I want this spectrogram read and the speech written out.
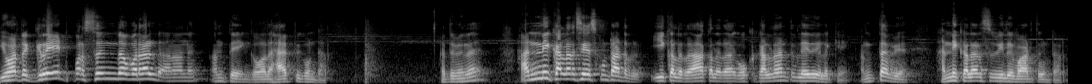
you are the great person in the world అన్నాను. అంతే ఇంకా వాళ్ళు హ్యాపీగా ఉంటారు. అర్థమైందా? అన్ని కలర్స్ వేసుకుంటా అంటారు ఈ కలర్ ఆ కలర్ ఒక కలర్ అంటే లేదు వీళ్ళకి. అంతా అన్ని కలర్స్ వీళ్ళు వాడుతూ ఉంటారు.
